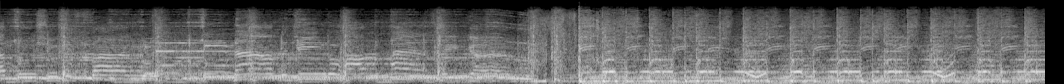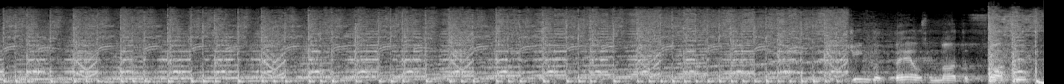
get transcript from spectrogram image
couples should fun. Now the jingle hop has begun. Jingle bells, motherfucker.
